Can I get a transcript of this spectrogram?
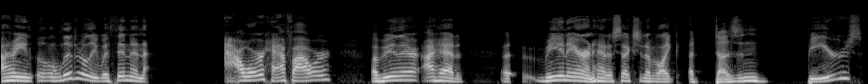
I mean, literally within an hour, half hour of being there, I had uh, me and Aaron had a section of like a dozen beers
